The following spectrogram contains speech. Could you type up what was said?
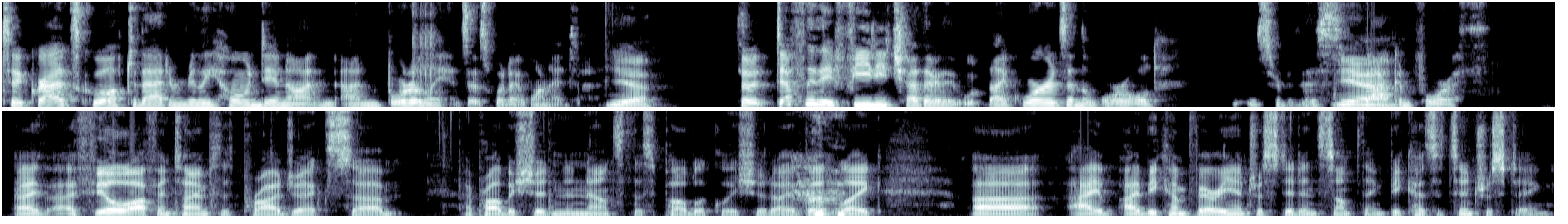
to grad school after that and really honed in on on Borderlands as what I wanted. Yeah. So definitely they feed each other, like words and the world, sort of this yeah. back and forth. I, I feel oftentimes with projects, um, I probably shouldn't announce this publicly, should I? But like, uh, I I become very interested in something because it's interesting,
